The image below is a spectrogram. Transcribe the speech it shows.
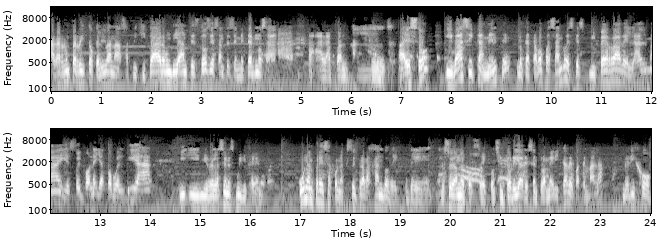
agarré un perrito que lo iban a sacrificar un día antes, dos días antes de meternos a, la, a esto. Y básicamente lo que acabó pasando es que es mi perra del alma y estoy con ella todo el día y, mi relación es muy diferente. Una empresa con la que estoy trabajando de, de le estoy dando pues, consultoría de Centroamérica, de Guatemala, me dijo,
